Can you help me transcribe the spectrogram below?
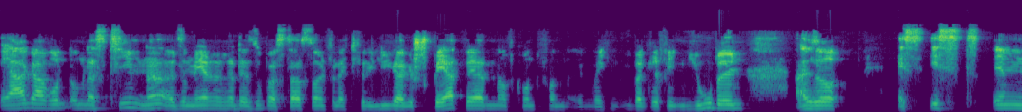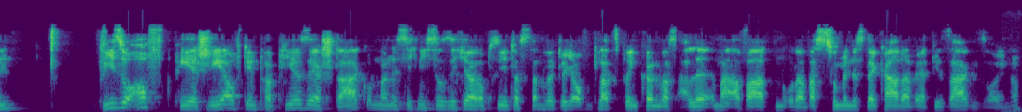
Ärger rund um das Team. Ne? Also mehrere der Superstars sollen vielleicht für die Liga gesperrt werden aufgrund von irgendwelchen übergriffigen Jubeln. Also es ist im, wie so oft PSG auf dem Papier sehr stark und man ist sich nicht so sicher, ob sie das dann wirklich auf den Platz bringen können, was alle immer erwarten oder was zumindest der Kaderwert dir sagen soll. Ne?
